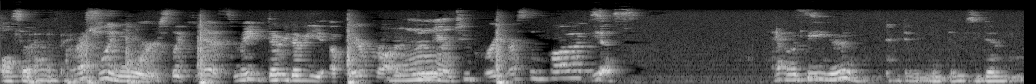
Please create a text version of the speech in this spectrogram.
Also, Adam Page. Wrestling Wars. Like, yes, make WWE up their product. Mm. They have two great wrestling products. Yes. That would be good. WWE and WCW.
